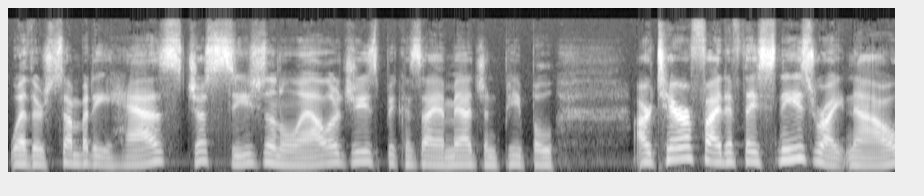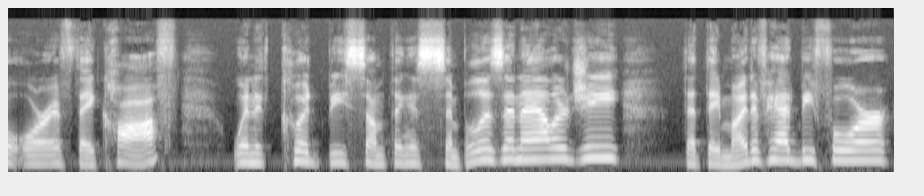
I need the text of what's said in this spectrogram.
whether somebody has just seasonal allergies? Because I imagine people are terrified if they sneeze right now or if they cough when it could be something as simple as an allergy that they might have had before.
